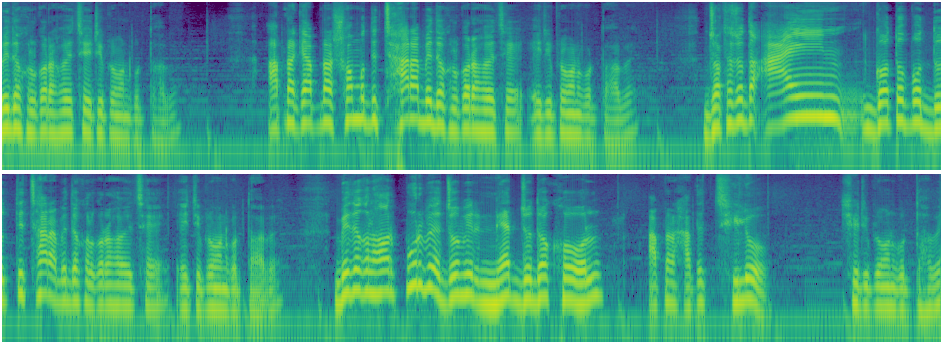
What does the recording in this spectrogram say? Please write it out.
বেদখল করা হয়েছে, এটি প্রমাণ করতে হবে। আপনাকে আপনার সম্মতি ছাড়া বেদখল করা হয়েছে, এটি প্রমাণ করতে হবে। যথাযথ আইনগত পদ্ধতি ছাড়া বেদখল করা হয়েছে, এটি প্রমাণ করতে হবে। বেদখল হওয়ার পূর্বে জমির ন্যায্য দখল আপনার হাতে ছিল, সেটি প্রমাণ করতে হবে।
